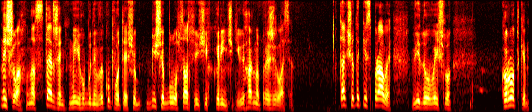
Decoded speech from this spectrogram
не йшла у нас стержень, ми його будемо викупувати, щоб більше було всасуючих корінчиків і гарно прижилася. Так що такі справи. Відео вийшло коротким,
